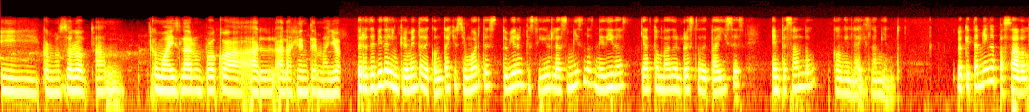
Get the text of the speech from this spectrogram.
y como solo am, como aislar un poco a, a la- a la gente mayor. Pero debido al incremento de contagios y muertes, tuvieron que seguir las mismas medidas que han tomado el resto de países, empezando con el aislamiento. Lo que también ha pasado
